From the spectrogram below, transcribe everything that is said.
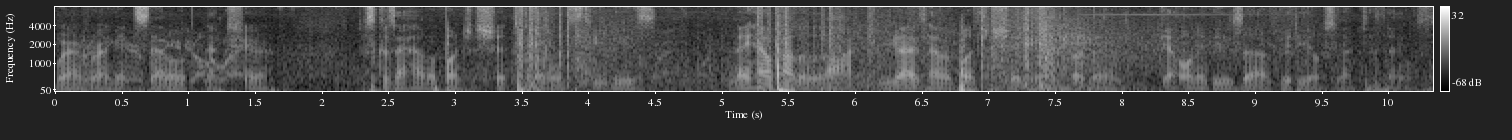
wherever I get settled next year. Just because I have a bunch of shit to plug into TVs. And they help out a lot. If you guys have a bunch of shit to plug in, get one of these uh, video selector things.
